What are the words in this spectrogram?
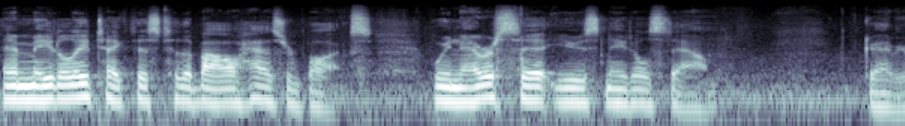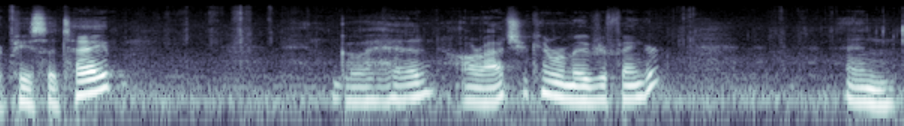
and immediately take this to the biohazard box. We never sit, use needles down. Grab your piece of tape. Go ahead. All right, you can remove your finger and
